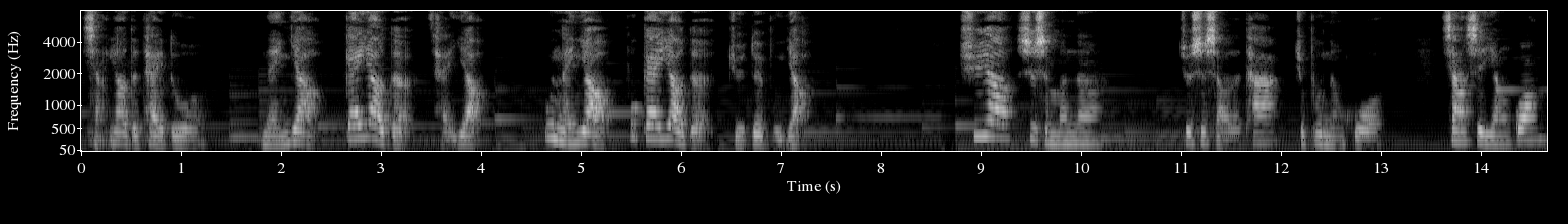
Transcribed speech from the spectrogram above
想要的太多。能要该要的才要，不能要不该要的绝对不要。”需要是什么呢？就是少了它就不能活，像是阳光、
